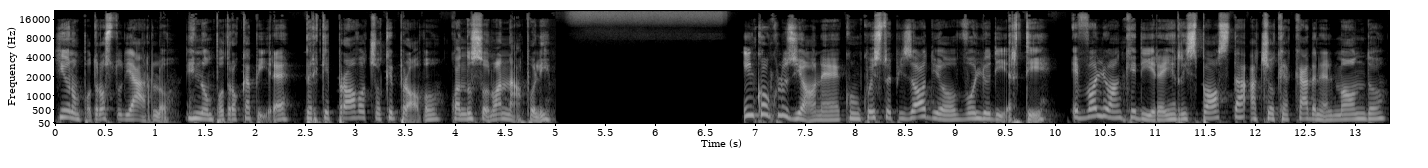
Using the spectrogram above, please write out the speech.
io non potrò studiarlo e non potrò capire perché provo ciò che provo quando sono a Napoli. In conclusione, con questo episodio voglio dirti, e voglio anche dire in risposta a ciò che accade nel mondo,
